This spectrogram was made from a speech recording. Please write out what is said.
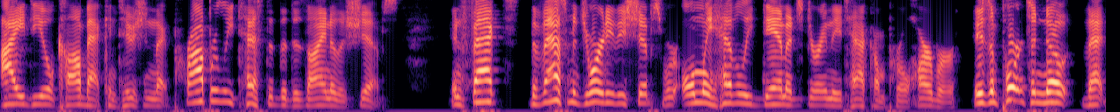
ideal combat condition that properly tested the design of the ships. In fact, the vast majority of these ships were only heavily damaged during the attack on Pearl Harbor. It is important to note that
